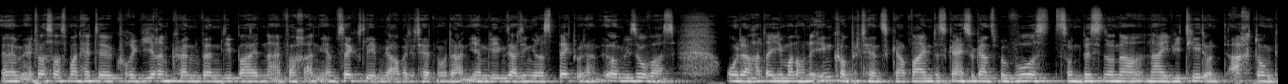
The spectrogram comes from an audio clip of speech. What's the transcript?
ähm, etwas, was man hätte korrigieren können, wenn die beiden einfach an ihrem Sexleben gearbeitet hätten oder an ihrem gegenseitigen Respekt oder an irgendwie sowas. Oder hat da jemand noch eine Inkompetenz gehabt, war ihm das gar nicht so ganz bewusst, so ein bisschen so eine Naivität und Achtung.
